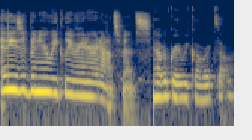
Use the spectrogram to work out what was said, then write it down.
And these have been your weekly Raider announcements. Have a great week, Glenbard South.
